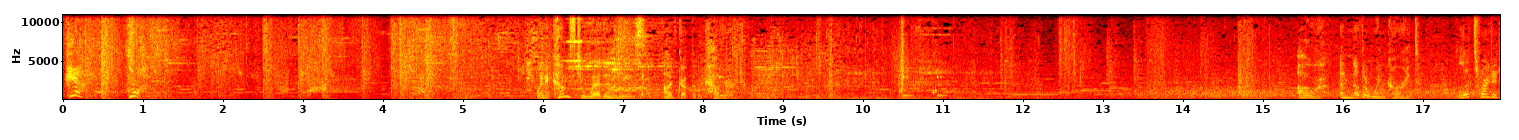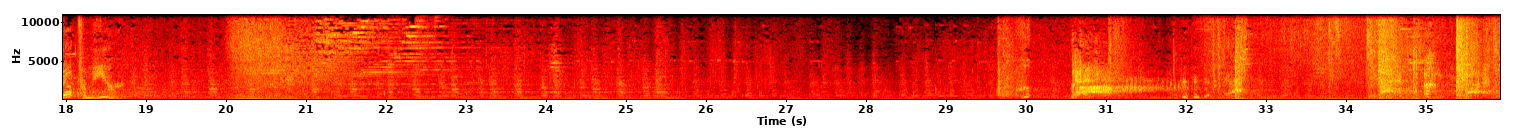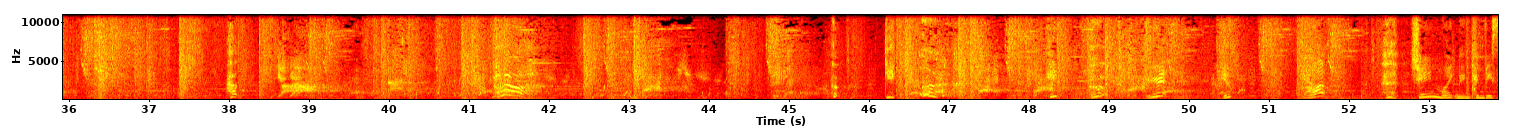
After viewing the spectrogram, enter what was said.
Here. Hua! When it comes to wet enemies, I've got them covered. Oh, another wind current. Let's ride it up from here.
